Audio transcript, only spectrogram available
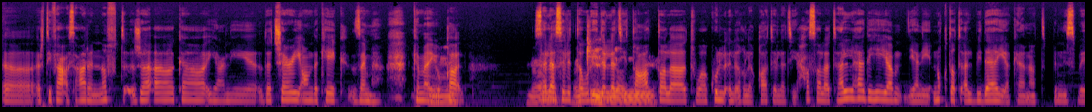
آه، ارتفاع أسعار النفط جاء ك يعني the cherry on the cake زي ما كما يقال. يعني سلاسل التوريد التي يعني تعطلت وكل الإغلاقات التي حصلت هل هذه هي يعني نقطة البداية كانت بالنسبة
